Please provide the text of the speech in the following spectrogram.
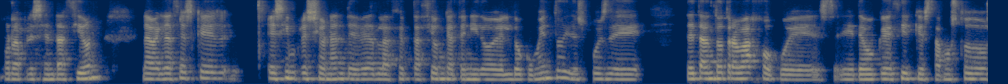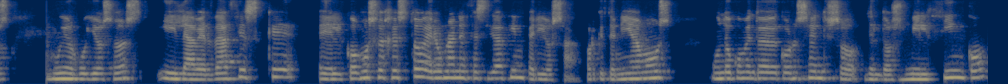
por la presentación. La verdad es que es impresionante ver la aceptación que ha tenido el documento y después de, tanto trabajo, pues eh, tengo que decir que estamos todos muy orgullosos y la verdad es que el cómo se gestó era una necesidad imperiosa porque teníamos un documento de consenso del 2005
